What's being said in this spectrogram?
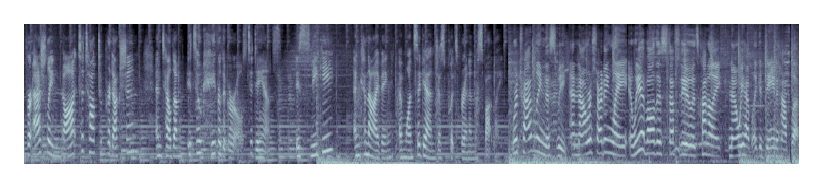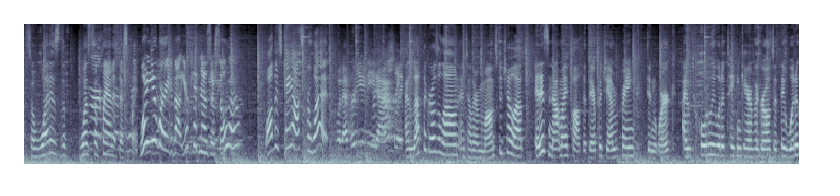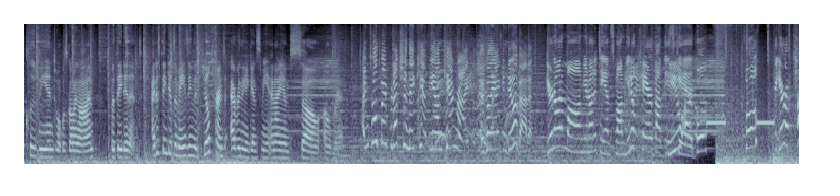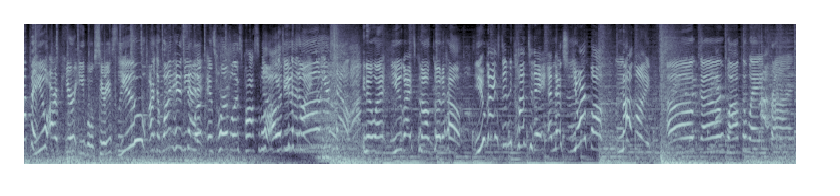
For Ashley not to talk to production and tell them it's okay for the girls to dance is sneaky and conniving, and once again just puts Bryn in the spotlight. We're traveling this week, and now we're starting late, and we have all this stuff to do. It's kind of like now we have like a day and a half left. So what is the what's the plan at this point? What are you worried about? Your kid knows they're solo. All this chaos for what? Whatever you need, Ashley. I left the girls alone until their moms could show up. It is not my fault that their pajama prank didn't work. I totally would have taken care of the girls if they would have clued me into what was going on, but they didn't. I just think it's amazing that Jill turns everything against me, and I am so over it. I'm told by production they can't be on camera. I, there's nothing I can do about it. You're not a mom. You're not a dance mom. You don't care about these You kids. are bull, bull. You're a puppet. You are pure evil. Seriously. You are the one who said look it. as horrible as possible. all you of do you that all yourself. You know what? You guys can all go to hell. You guys didn't come today, and that's your fault, not mine. Oh, go walk away and cry.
